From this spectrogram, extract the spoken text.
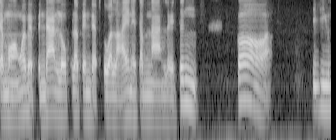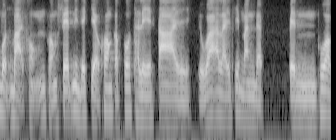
จะมองว่าแบบเป็นด้านลบ แล้วเป็นแบบตัวร้ายในตำนานเลย ซึ่งก็จริงๆบทบาทของของเซตนี่จะเกี่ยวข้องกับพวกทะเลทรายหรือว่าอะไรที่มันแบบเป็นพวก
